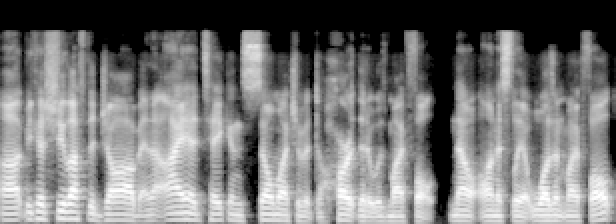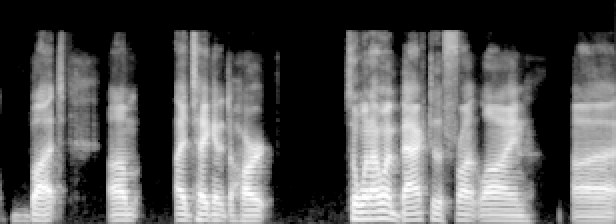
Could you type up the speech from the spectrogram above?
uh, because she left the job and I had taken so much of it to heart that it was my fault. Now, honestly, it wasn't my fault, but um, I'd taken it to heart. So when I went back to the front line, uh,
